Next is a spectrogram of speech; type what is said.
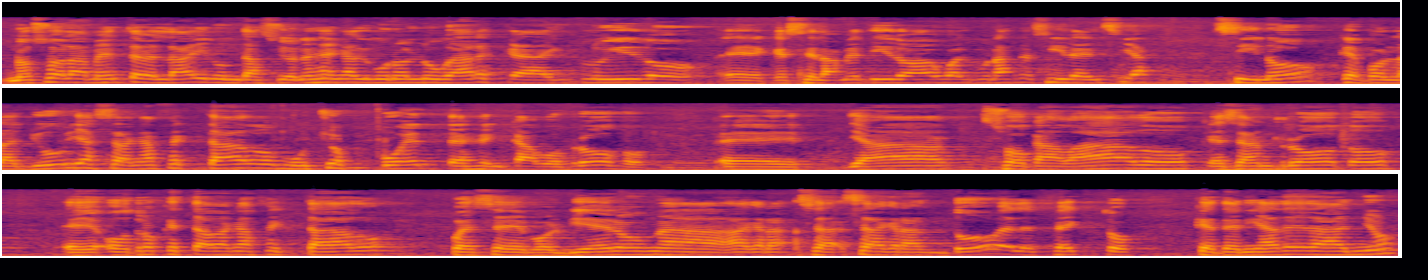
no solamente verdad inundaciones en algunos lugares que ha incluido eh, que se le ha metido agua a algunas residencias, sino que por la lluvia se han afectado muchos puentes en Cabo Rojo, eh, ya socavados, que se han roto, eh, otros que estaban afectados, pues se volvieron a, se, se agrandó el efecto que tenía de daño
